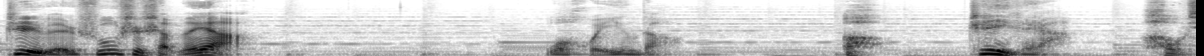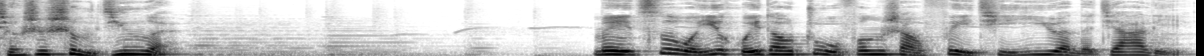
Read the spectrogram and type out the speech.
这本书是什么呀？”我回应道：“哦，这个呀，好像是圣经哎。”每次我一回到祝峰上废弃医院的家里，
